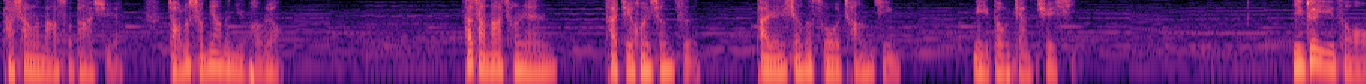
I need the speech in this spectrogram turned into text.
他上了哪所大学，找了什么样的女朋友。他长大成人，他结婚生子，他人生的所有场景，你都将缺席。你这一走，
